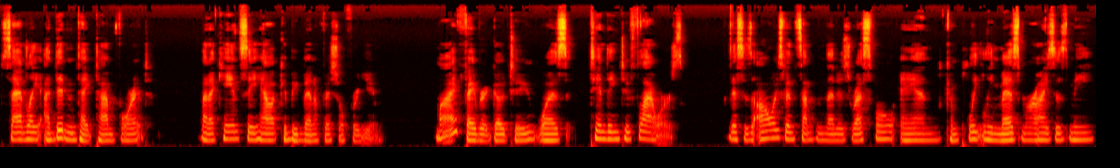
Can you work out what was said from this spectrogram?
Sadly, I didn't take time for it, but I can see how it could be beneficial for you. My favorite go to was tending to flowers. This has always been something that is restful and completely mesmerizes me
